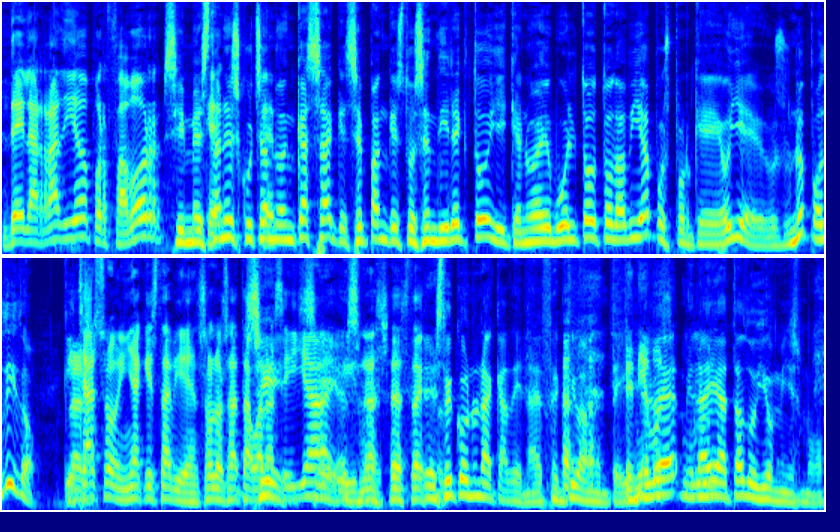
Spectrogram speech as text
de la radio, por favor. Si me están Que- escuchando en casa, que sepan que esto es en directo y que no he vuelto todavía, pues porque, oye, pues no he podido. Y Chaso, Iñaki está bien, solo se ha atado a la Sí, silla sí, y no es. se está... Estoy con una cadena, efectivamente. y me Teníamos la, me la he atado yo mismo.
